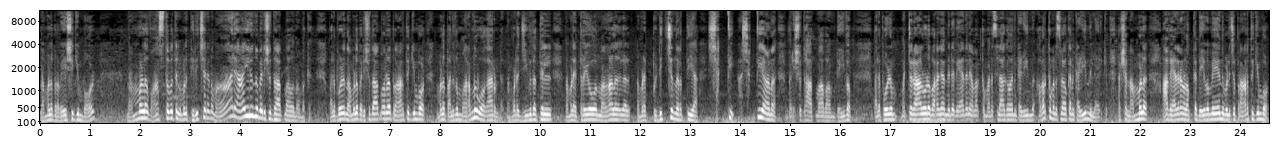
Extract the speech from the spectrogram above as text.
നമ്മൾ പ്രവേശിക്കുമ്പോൾ നമ്മൾ വാസ്തവത്തിൽ നമ്മൾ തിരിച്ചറിയണം ആരായിരുന്നു പരിശുദ്ധാത്മാവ് നമുക്ക്. പലപ്പോഴും നമ്മൾ പരിശുദ്ധാത്മാവിനെ പ്രാർത്ഥിക്കുമ്പോൾ നമ്മൾ പലതും മറന്നു പോകാറുണ്ട്. നമ്മുടെ ജീവിതത്തിൽ നമ്മൾ എത്രയോ നാളുകൾ നമ്മളെ പിടിച്ചു നിർത്തിയ ശക്തി ആ ശക്തിയാണ് പരിശുദ്ധാത്മാവാം ദൈവം. പലപ്പോഴും മറ്റൊരാളോട് പറഞ്ഞാൽ നിന്റെ വേദന അവർക്ക് മനസ്സിലാകുവാൻ കഴിയുന്ന അവർക്ക് മനസ്സിലാക്കാൻ കഴിയുന്നില്ലായിരിക്കും. പക്ഷെ നമ്മൾ ആ വേദനകളൊക്കെ ദൈവമേ എന്ന് വിളിച്ച് പ്രാർത്ഥിക്കുമ്പോൾ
